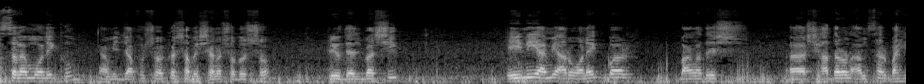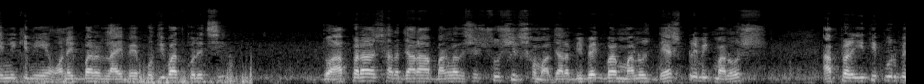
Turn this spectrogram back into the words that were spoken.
আসসালামু আলাইকুম। আমি জাফর সরকার, সাবেক সেনা সদস্য। প্রিয় দেশবাসী, এই নিয়ে আমি আরও অনেকবার বাংলাদেশ সাধারণ আনসার বাহিনীকে নিয়ে অনেকবার লাইভে প্রতিবাদ করেছি। তো আপনারা সারা, যারা বাংলাদেশের সুশীল সমাজ, যারা বিবেকবান মানুষ, দেশপ্রেমিক মানুষ, আপনারা ইতিপূর্বে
